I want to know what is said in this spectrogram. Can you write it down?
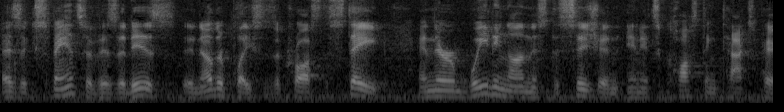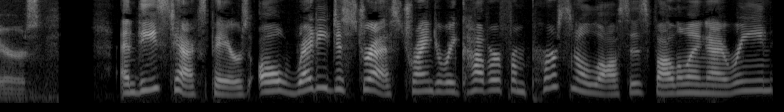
as expansive as it is in other places across the state, and they're waiting on this decision, and it's costing taxpayers. And these taxpayers, already distressed trying to recover from personal losses following Irene,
